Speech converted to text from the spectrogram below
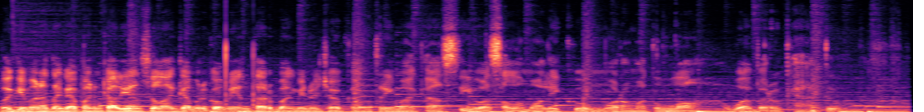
Bagaimana tanggapan kalian? Silahkan berkomentar. Bang Min ucapkan terima kasih. Wassalamualaikum warahmatullahi wabarakatuh.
